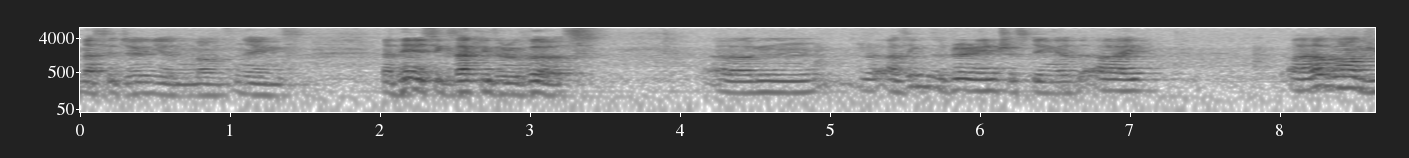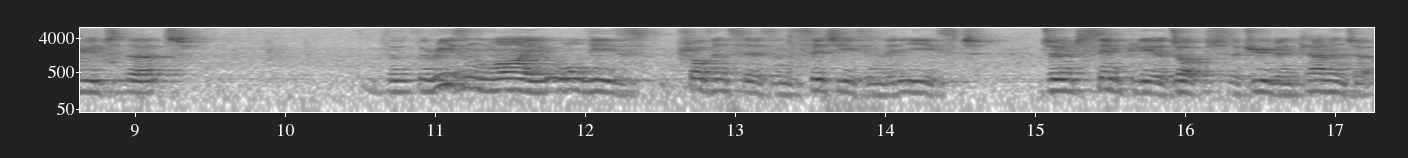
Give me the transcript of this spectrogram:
Macedonian month names. And here it's exactly the reverse. Um, I think it's very interesting, and I, I have argued that the, the reason why all these provinces and cities in the east don't simply adopt the Julian calendar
